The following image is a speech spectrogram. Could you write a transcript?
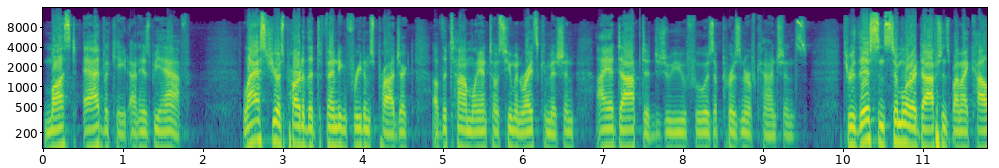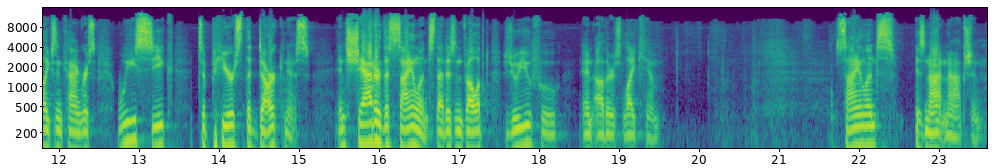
must advocate on his behalf. Last year, as part of the Defending Freedoms Project of the Tom Lantos Human Rights Commission, I adopted Zhu Yufu as a prisoner of conscience. Through this and similar adoptions by my colleagues in Congress, we seek to pierce the darkness and shatter the silence that has enveloped Zhu Yufu and others like him. Silence is not an option.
